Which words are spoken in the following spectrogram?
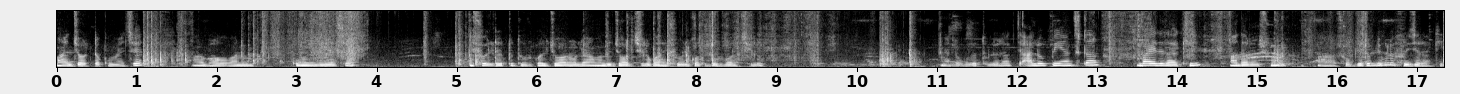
মায়ের জ্বরটা কমেছে, আমার ভগবান কমিয়ে দিয়েছে। শরীরটা একটু দুর্বল জ্বর হলে আমাদের জ্বর ছিল, কারণ শরীর কত দুর্বল ছিল। আলুগুলো তুলে রাখছি। আলু, পেঁয়াজটা বাইরে রাখি, আদা, রসুন, আর সবজি টবজিগুলো ফ্রিজে রাখি।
